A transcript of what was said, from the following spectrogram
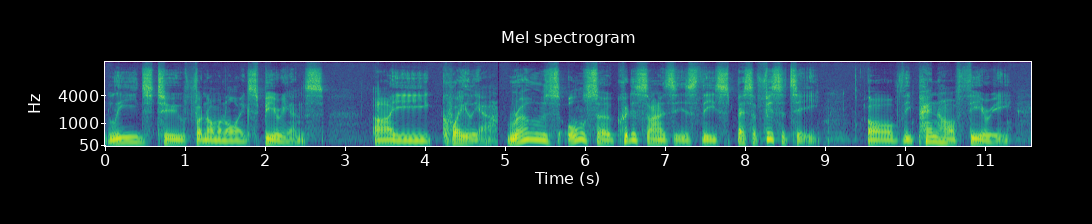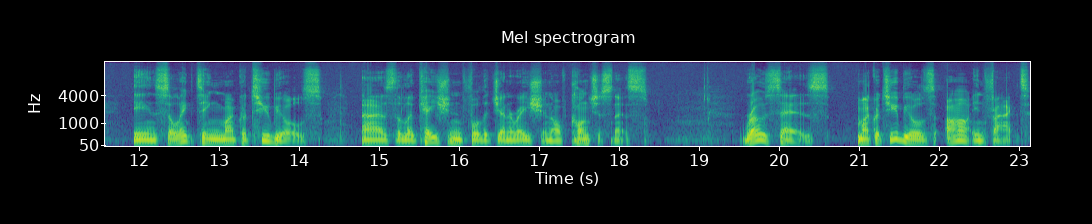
leads to phenomenal experience, i.e., qualia? Rose also criticizes the specificity of the Penhoff theory in selecting microtubules as the location for the generation of consciousness. Rose says microtubules are, in fact,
